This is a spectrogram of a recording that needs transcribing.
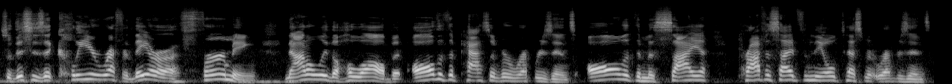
So this is a clear reference. They are affirming not only the Hallel, but all that the Passover represents, all that the Messiah prophesied from the Old Testament represents,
